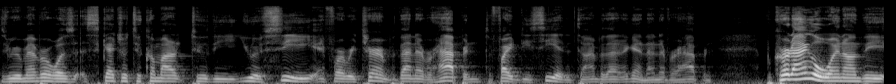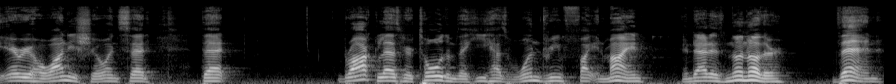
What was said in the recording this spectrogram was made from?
as we remember, was scheduled to come out to the UFC and for a return, but that never happened to fight DC at the time. But that again, that never happened. But Kurt Angle went on the Ariel Helwani show and said that Brock Lesnar told him that he has one dream fight in mind, and that is none other than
